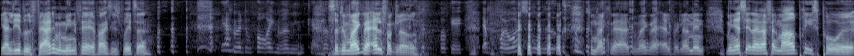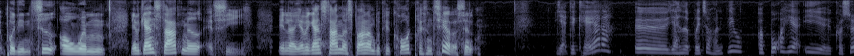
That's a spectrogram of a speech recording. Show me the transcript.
jeg er lige blevet færdig med min ferie faktisk, Britta. Ikke noget af min kasse. Så du må ikke være alt for glad. Okay, jeg prøver at skrue ned. du må ikke være, du må ikke være alt for glad. Men, men jeg sætter i hvert fald meget pris på, øh, på din tid, og øhm, jeg vil gerne starte med at sige, eller jeg vil gerne starte med at spørge dig, om du kan kort præsentere dig selv. Ja, det kan jeg da. Øh, jeg hedder Britta Håndliv og bor her i øh, Korsør.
